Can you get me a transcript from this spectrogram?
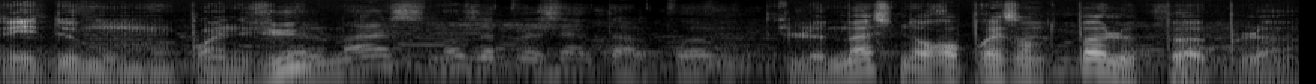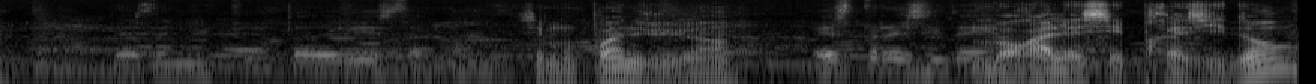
Et de mon point de vue, le MAS ne représente pas le peuple. C'est mon point de vue. Hein. Morales est président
